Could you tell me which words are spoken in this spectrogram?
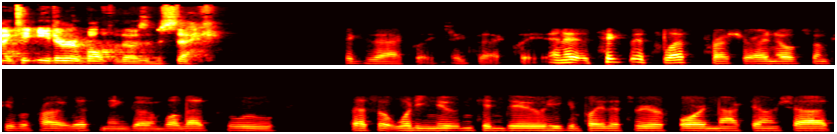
I take either or both of those in a sec. Exactly, exactly. And it takes it's less pressure. I know some people are probably listening going, well, that's who, that's what Woody Newton can do. He can play the three or four knockdown shots.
